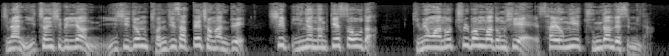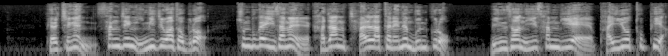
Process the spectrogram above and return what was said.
지난 2011년 이시종 전지사 때 정한 뒤 12년 넘게 써오다 김영환호 출범과 동시에 사용이 중단됐습니다. 별칭은 상징 이미지와 더불어 충북의 이상을 가장 잘 나타내는 문구로 민선 2, 3기의 바이오토피아,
